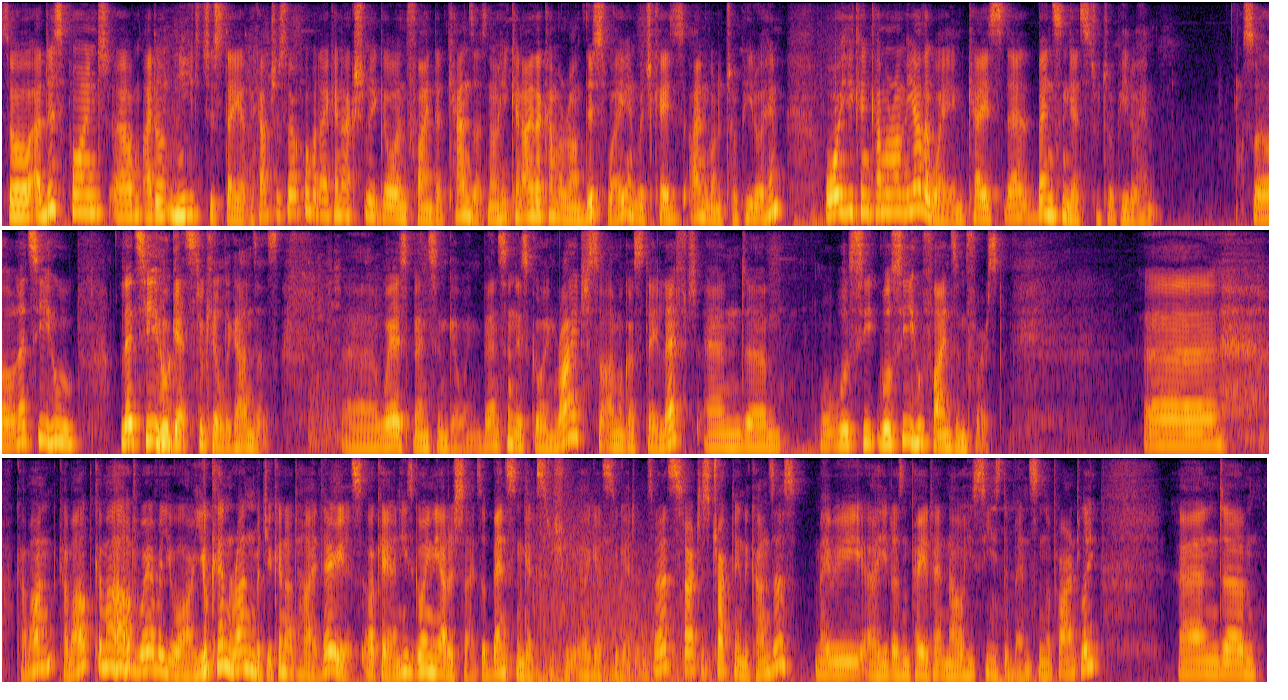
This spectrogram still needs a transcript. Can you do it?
So at this point, um, I don't need to stay at the capture circle, but I can actually go and find that Kansas. Now he can either come around this way, in which case I'm going to torpedo him, or he can come around the other way, in case Benson gets to torpedo him. So let's see who let's see who gets to kill the Kansas. Uh, where's Benson going? Benson is going right, so I'm going to stay left, and um, we'll see we'll see who finds him first. Uh, Come on, come out, come out, wherever you are. You can run, but you cannot hide. There he is. Okay, and he's going the other side, so Benson gets to shoot, uh, gets to get him. So let's start distracting the Kansas. Maybe uh, he doesn't pay attention. No, he sees the Benson apparently, and um,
